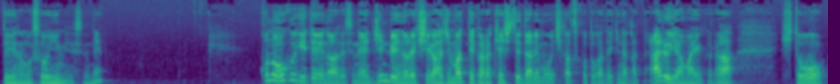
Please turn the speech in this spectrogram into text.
というのもそういう意味ですよね。この奥義というのはですね人類の歴史が始まってから決して誰も打ち勝つことができなかった。ある病から人を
